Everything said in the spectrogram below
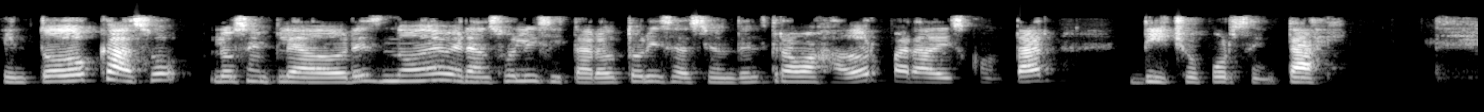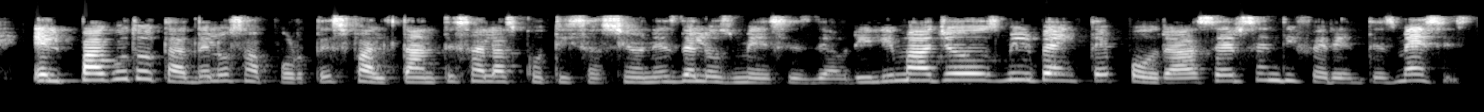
En todo caso, los empleadores no deberán solicitar autorización del trabajador para descontar dicho porcentaje. El pago total de los aportes faltantes a las cotizaciones de los meses de abril y mayo de 2020 podrá hacerse en diferentes meses,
